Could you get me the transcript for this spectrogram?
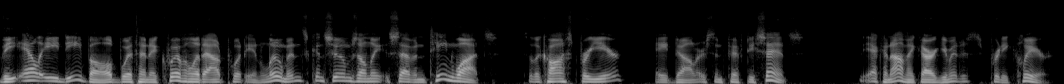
The LED bulb with an equivalent output in lumens consumes only 17 watts, so the cost per year $8.50. The economic argument is pretty clear.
